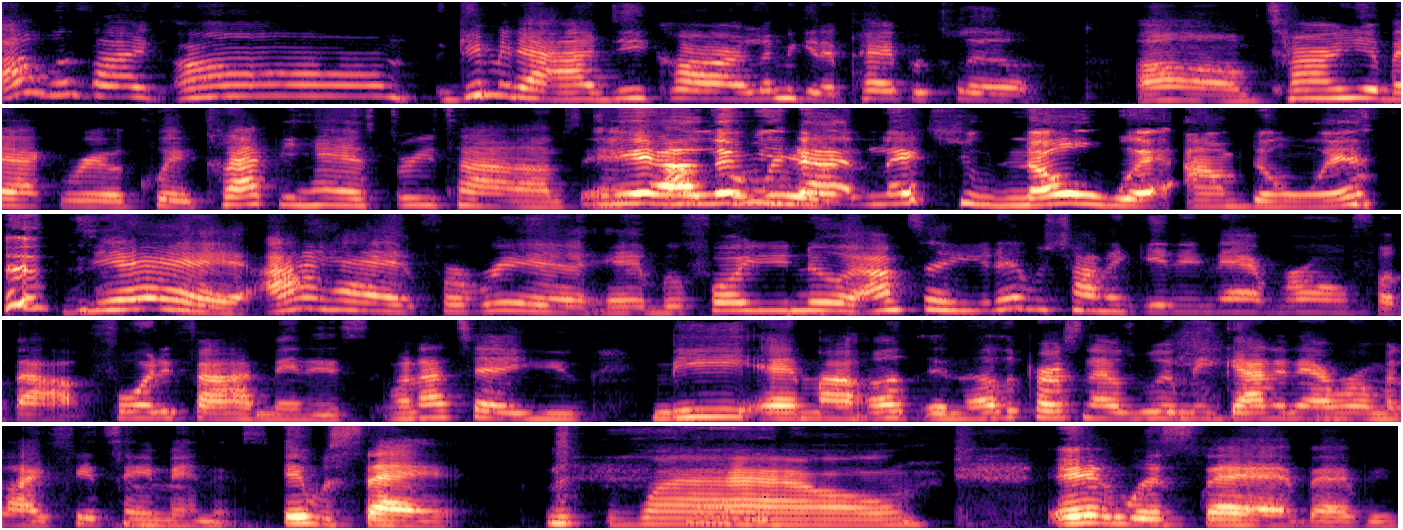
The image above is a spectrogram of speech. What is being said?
I was like, um, give me that ID card. Let me get a paper clip. Um, turn your back real quick. Clap your hands three times. And yeah let me real. not let you know what i'm doing Yeah, I had for real. And before you knew it, I'm telling you, they was trying to get in that room for about 45 minutes. When I tell you, me and my other and the other person that was with me got in that room in like 15 minutes. It was sad. wow It was sad, baby.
